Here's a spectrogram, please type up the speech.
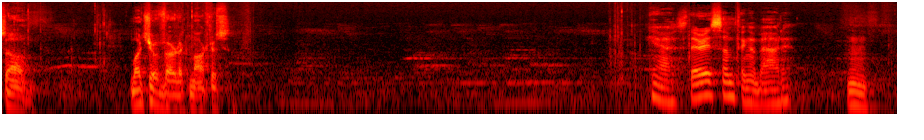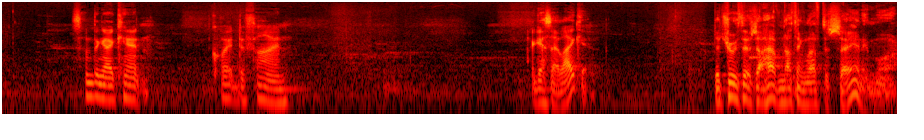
So, what's your verdict, Marcus? Yes, there is something about it. Hmm. Something I can't quite define. I guess I like it. The truth is, I have nothing left to say anymore.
